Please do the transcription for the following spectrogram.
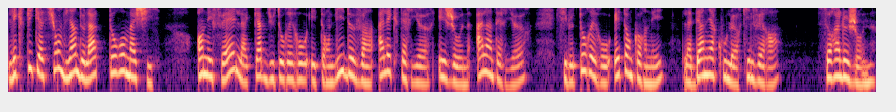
l'explication vient de la tauromachie. En effet, la cape du torero étant lit de vin à l'extérieur et jaune à l'intérieur, si le torero est encore né, la dernière couleur qu'il verra sera le jaune.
